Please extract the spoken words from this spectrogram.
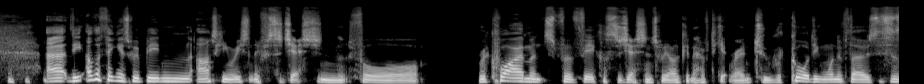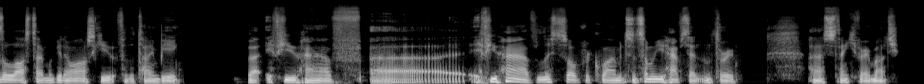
uh, the other thing is we've been asking recently for suggestions for requirements for vehicle suggestions. We are going to have to get around to recording one of those. This is the last time we're going to ask you for the time being. But if you have uh, if you have lists of requirements, and some of you have sent them through, uh, so thank you very much.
